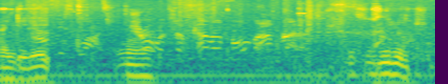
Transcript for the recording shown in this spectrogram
98. This squad. Yeah, this was literally. We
